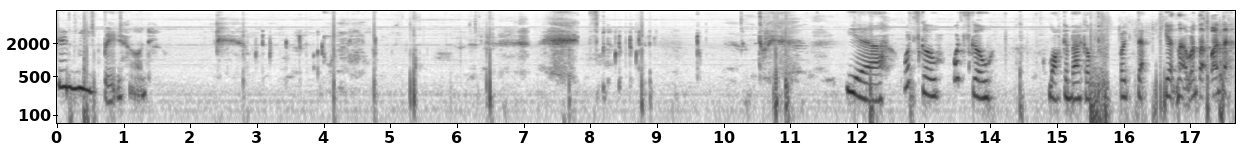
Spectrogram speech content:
Did we ban her? Yeah, let's go. Let's go. Lock it back up like that. Yeah, that, like that, like that.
